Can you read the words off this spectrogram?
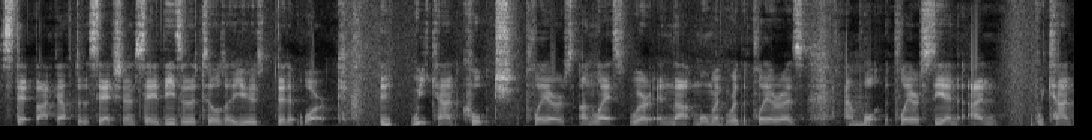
step back after the session and say these are the tools I used. Did it work? We can't coach players unless we're in that moment where the player is and mm. what the player's seeing, and we can't.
